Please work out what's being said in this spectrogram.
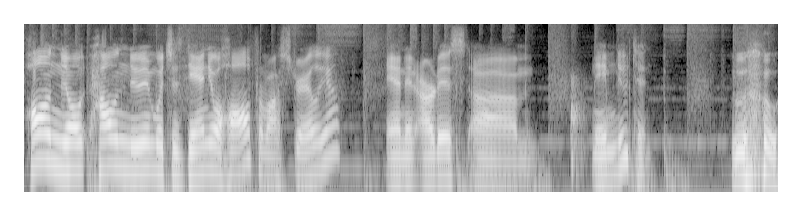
Hall and, no- Hall and Newton, which is Daniel Hall from Australia, and an artist um, named Newton, who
